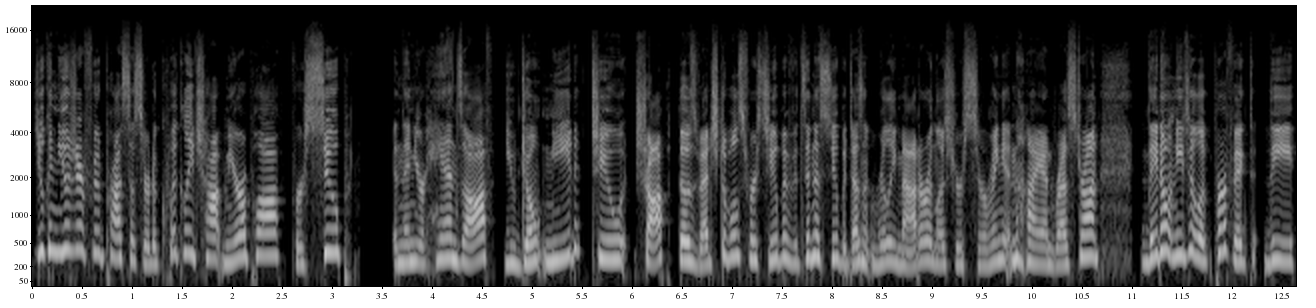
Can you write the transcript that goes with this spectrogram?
you can use your food processor to quickly chop mirepoix for soup, and then you're hands off. You don't need to chop those vegetables for soup. If it's in a soup, it doesn't really matter unless you're serving it in a high end restaurant. They don't need to look perfect. The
